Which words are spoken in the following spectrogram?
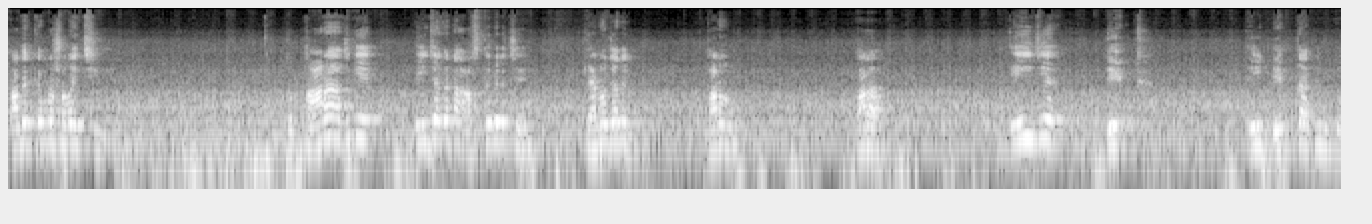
তাদেরকে আমরা সবাই চিনি। তো তারা আজকে এই জায়গাটা আসতে পেরেছে, কেন জানেন? কারণ তারা এই যে ডেট এই ডেটটা কিন্তু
